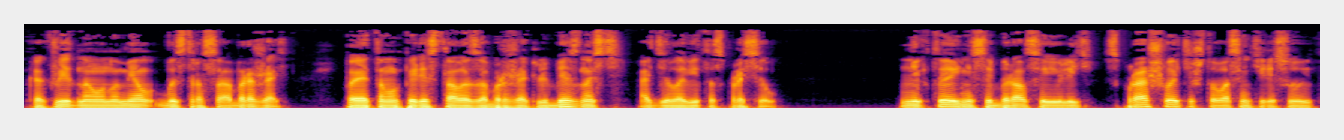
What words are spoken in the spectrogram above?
Как видно, он умел быстро соображать, поэтому перестал изображать любезность, а деловито спросил. «Никто и не собирался юлить. Спрашивайте, что вас интересует».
